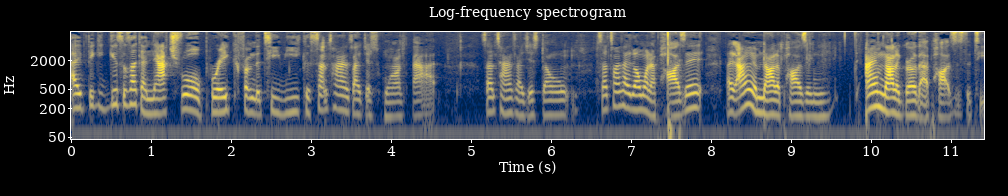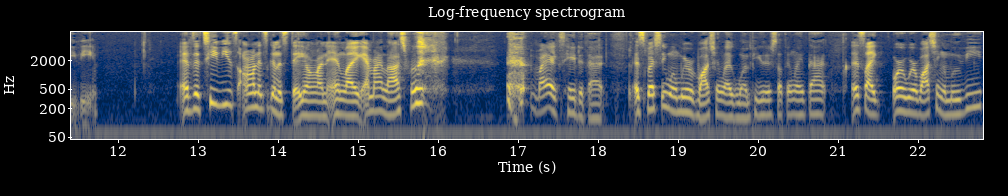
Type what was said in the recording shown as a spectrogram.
I think it gives us like a natural break from the TV cuz sometimes I just want that. Sometimes I just don't. Sometimes I don't want to pause it. Like I am not a pausing. I am not a girl that pauses the TV. If the TV is on, it's gonna stay on. And like at my last my ex hated that, especially when we were watching like One Piece or something like that. It's like, or we're watching a movie.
